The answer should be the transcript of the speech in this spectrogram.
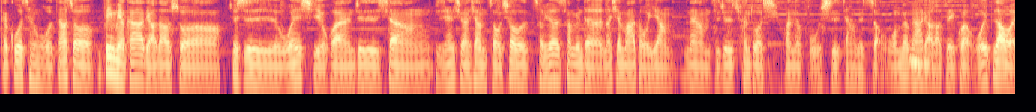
的过程，我那时候并没有跟他聊到说，就是我很喜欢，就是像以前喜欢像走秀走秀上面的那些 model 一样那样子，就是穿着喜欢的服饰这样子走。我没有跟他聊到这一块，我也不知道，我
